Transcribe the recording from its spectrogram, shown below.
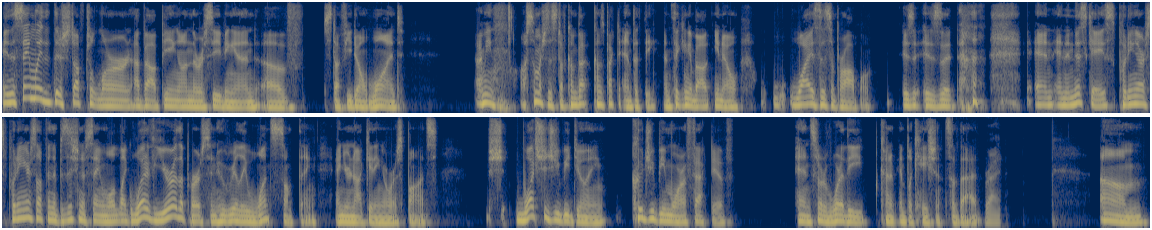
in the same way that there's stuff to learn about being on the receiving end of stuff you don't want, I mean, so much of this stuff comes back comes back to empathy and thinking about, you know, why is this a problem? Is is it, and and in this case, putting our putting yourself in the position of saying, well, like, what if you're the person who really wants something and you're not getting a response? Sh- what should you be doing? Could you be more effective? And sort of what are the kind of implications of that? Right. Um,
